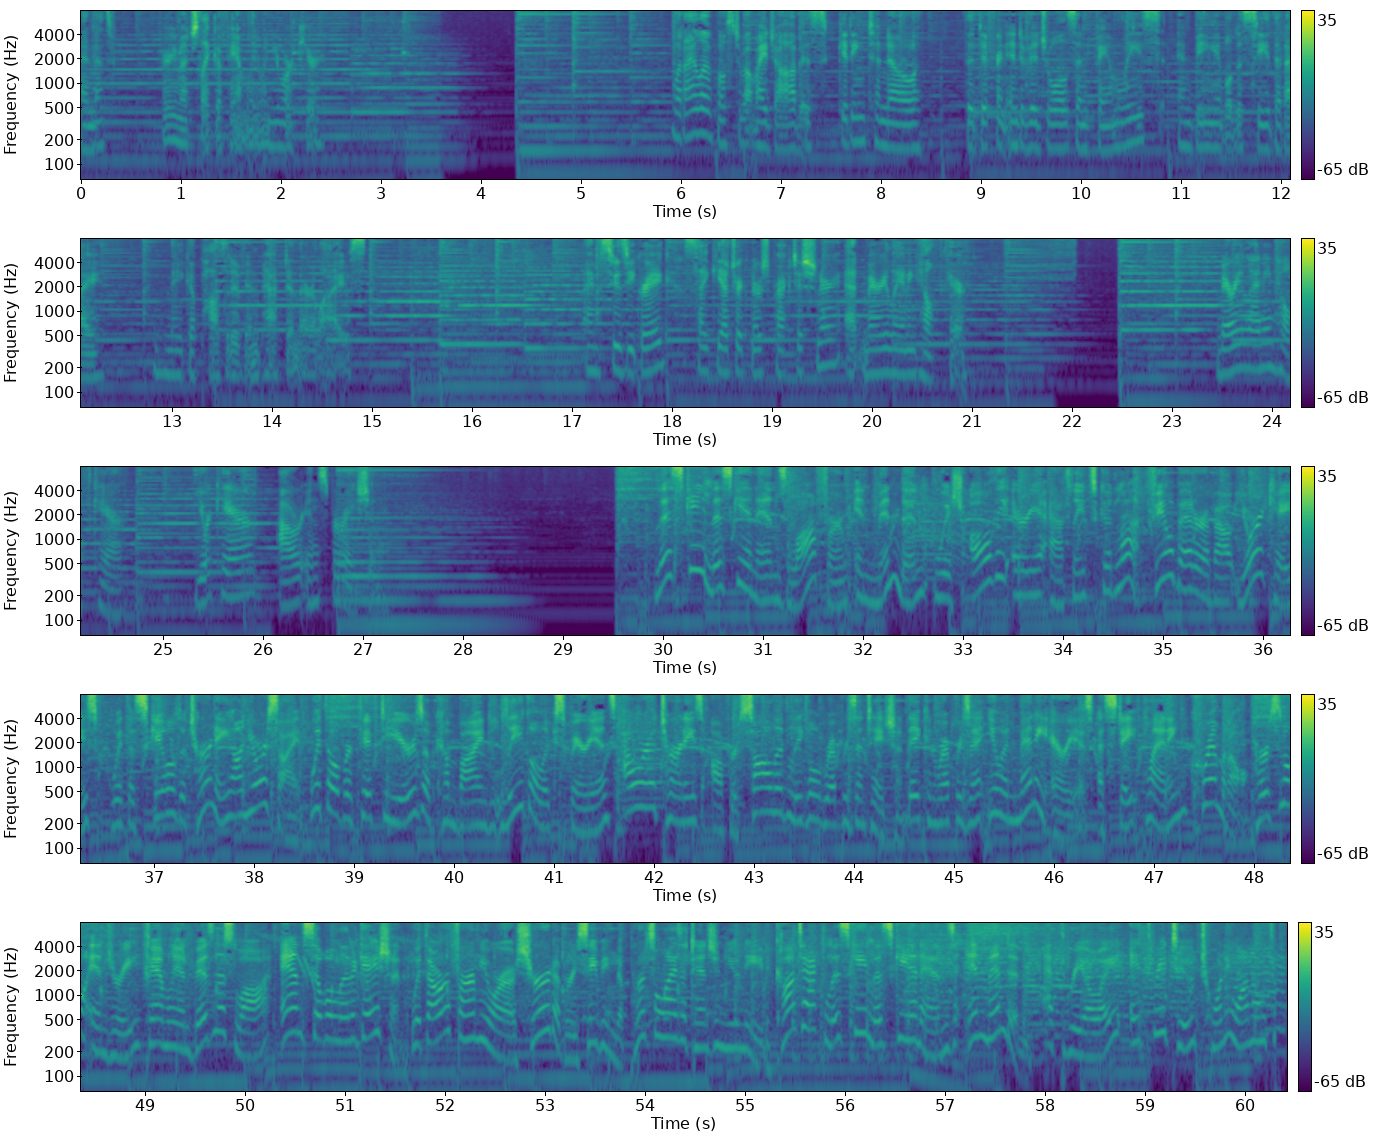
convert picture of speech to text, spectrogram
and that's very much like a family when you work here. What I love most about my job is getting to know the different individuals and families and being able to see that I make a positive impact in their lives. I'm Susie Gregg, psychiatric nurse practitioner at Mary Lanning Healthcare. Mary Lanning Healthcare. Your care, our inspiration. Liskey, Liskey and Ends Law Firm in Minden wish all the area athletes good luck. Feel better about your case with a skilled attorney on your side. With over 50 years of combined legal experience, our attorneys offer solid legal representation. They can represent you in many areas estate planning, criminal, personal injury, family and business law, and civil litigation. With our firm, you are assured of receiving the personalized attention you need. Contact Liskey, Liskey and Ends in Minden at 308 832 2103.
